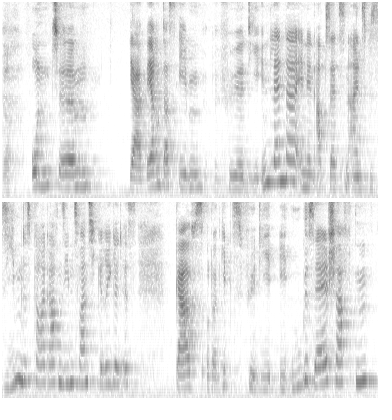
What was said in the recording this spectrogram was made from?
Ja. Und ähm, ja, während das eben für die Inländer in den Absätzen 1 bis 7 des Paragraphen 27 geregelt ist, gab es oder gibt es für die EU-Gesellschaften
